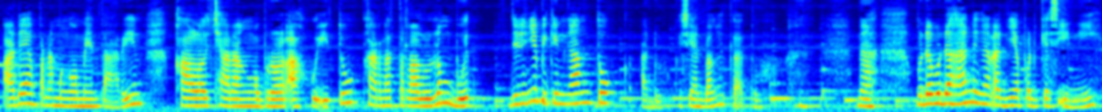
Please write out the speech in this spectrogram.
ada yang pernah mengomentarin kalau cara ngobrol aku itu karena terlalu lembut jadinya bikin ngantuk. Aduh kesian banget gak tuh? Nah mudah-mudahan dengan adanya podcast ini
